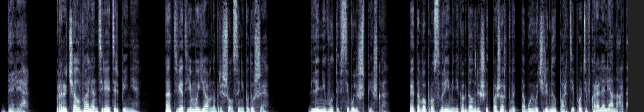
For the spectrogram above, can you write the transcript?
Делия, прорычал Валян, теряя терпение. Ответ ему явно пришелся не по душе. Для него ты всего лишь пешка. Это вопрос времени, когда он решит пожертвовать тобой в очередной партии против короля Леонардо.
